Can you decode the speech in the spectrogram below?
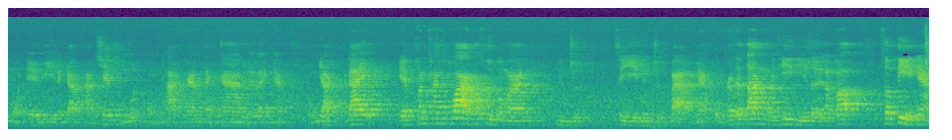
โหมด AV ในการถ่ายเช่นสมมุติผมถ่ายงานแต่งงานหรืออะไรเงี้ยผมอยากได้ f ค่อนข้างกว้างก็คือประมาณ 1.4 1.8เงี้ยผมก็จะตั้งไว้ที่นี้เลย แล้วก็สปีดเนี่ย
